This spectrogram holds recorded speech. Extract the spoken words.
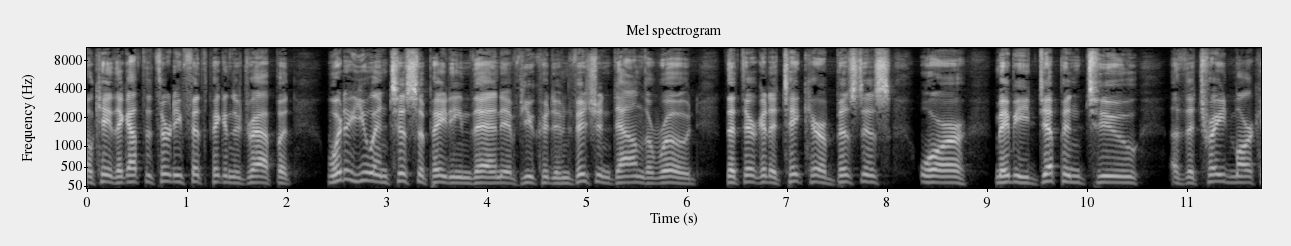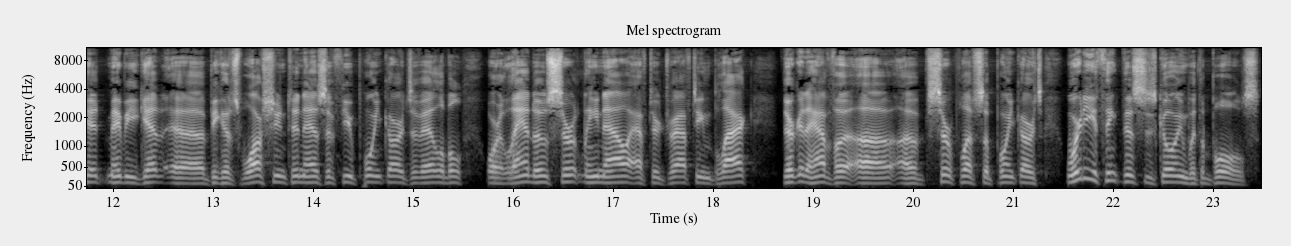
Okay, they got the 35th pick in the draft, but what are you anticipating then if you could envision down the road that they're going to take care of business or maybe dip into uh, the trade market, maybe get uh, because Washington has a few point guards available, Orlando certainly now after drafting Black they're going to have a, a, a surplus of point guards. Where do you think this is going with the Bulls?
